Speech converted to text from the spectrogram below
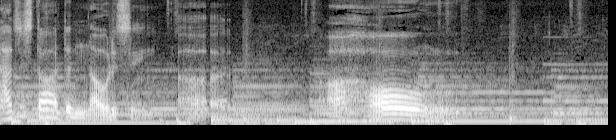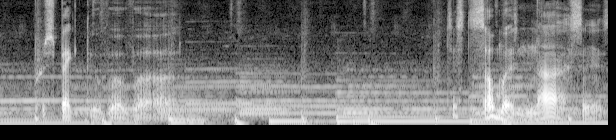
I just started noticing uh, a whole perspective of uh, just so much nonsense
